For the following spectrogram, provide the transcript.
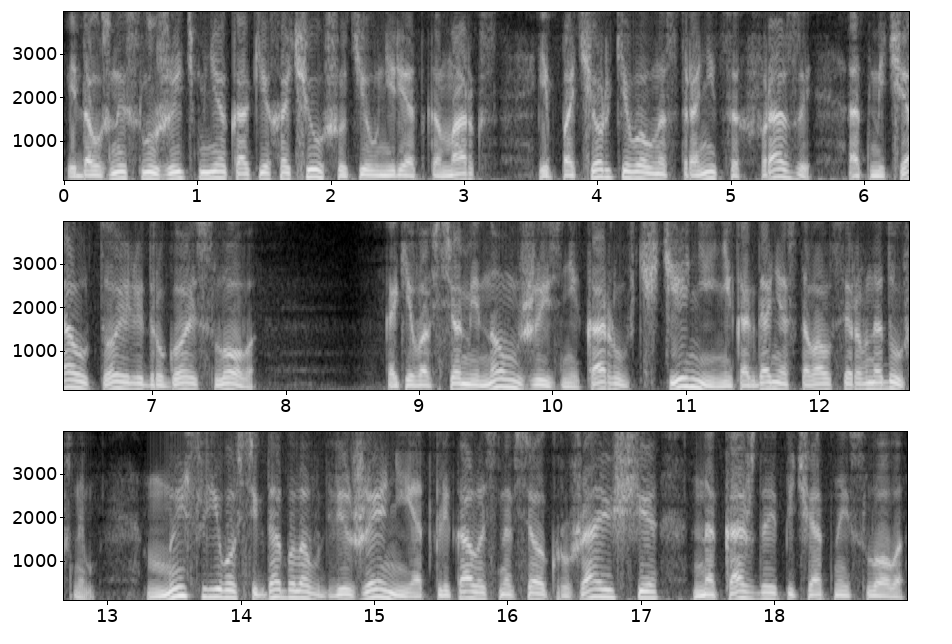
и должны служить мне, как я хочу», — шутил нередко Маркс и подчеркивал на страницах фразы, отмечал то или другое слово. Как и во всем ином в жизни, Карл в чтении никогда не оставался равнодушным. Мысль его всегда была в движении и откликалась на все окружающее, на каждое печатное слово.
